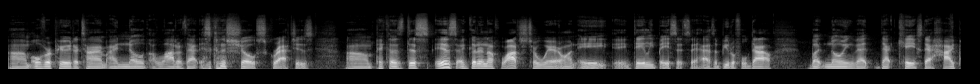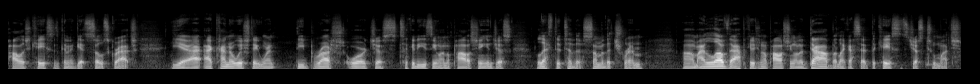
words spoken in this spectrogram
Um, over a period of time, I know a lot of that is going to show scratches um, because this is a good enough watch to wear on a, a daily basis. It has a beautiful dial, but knowing that that case, that high polished case, is going to get so scratched, yeah, I, I kind of wish they went debrushed or just took it easy on the polishing and just left it to the some of the trim. Um, I love the application of polishing on the dial, but like I said, the case is just too much.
